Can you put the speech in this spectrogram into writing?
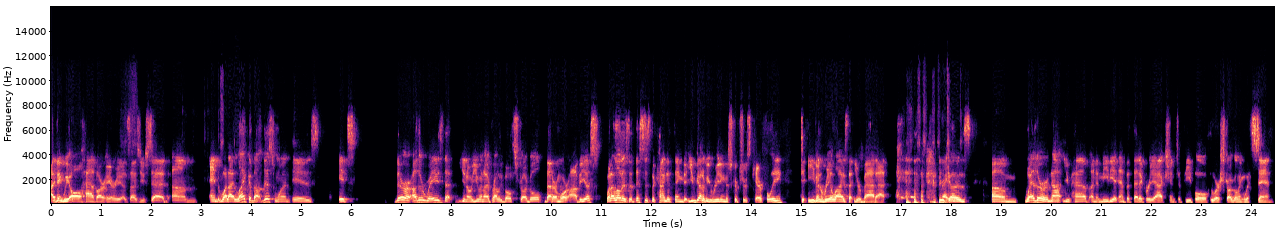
I think we all have our areas, as you said. Um, and what I like about this one is it's there are other ways that you know you and I probably both struggle that are more obvious. What I love is that this is the kind of thing that you've got to be reading the scriptures carefully to even realize that you're bad at, because right. um, whether or not you have an immediate empathetic reaction to people who are struggling with sin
